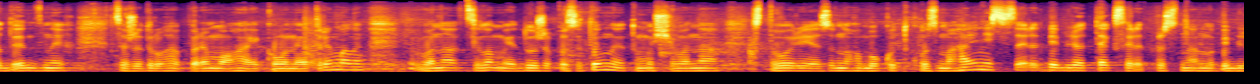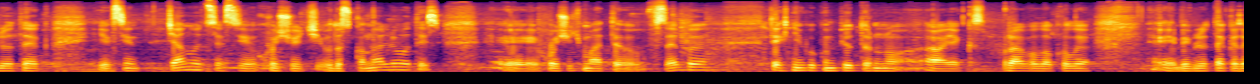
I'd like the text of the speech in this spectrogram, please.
Один з них це вже друга перемога, яку вони отримали. Вона в цілому є дуже позитивною, тому що вона створює з одного боку таку змагальність серед бібліотек, серед персоналу бібліотек, і всі тягнуться, всі хочуть удосконалюватись, е, хочуть мати в себе техніку комп'ютерну. А як правило, коли е, бібліотека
